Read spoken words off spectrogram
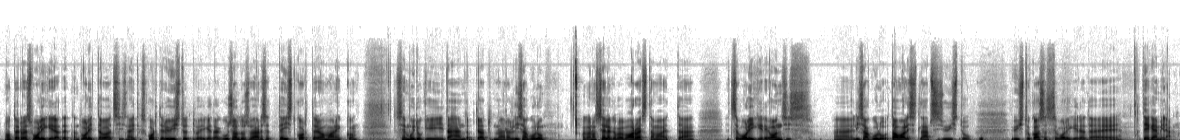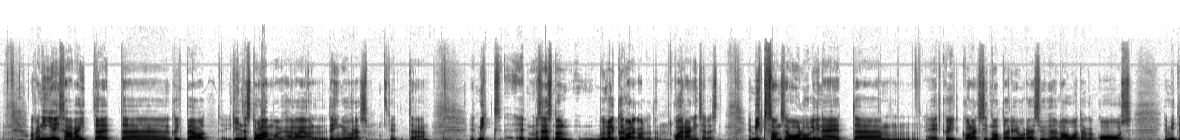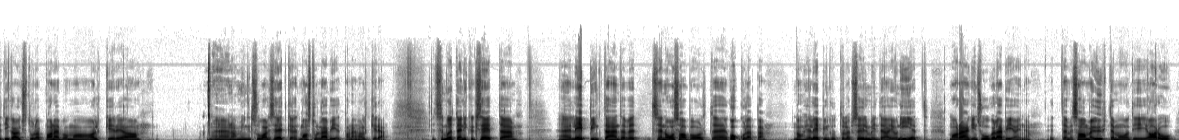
notari juures volikirjad, et nad volitavad siis näiteks korteriühistut või kedagi usaldusväärset teist korteriomanikku, see muidugi tähendab teatud määral lisakulu, aga noh, sellega peab arvestama, et et see volikiri on siis äh, lisakulu, tavaliselt läheb siis ühistu, ühistu kassasse volikirjade tegemine. aga nii ei saa väita, et äh, kõik peavad kindlasti olema ühel ajal tehingu juures, et äh, et miks, et ma sellest on võimalik kõrvale kalduda, kohe räägin sellest. miks on see oluline, et, äh, et kõik oleksid notari juures ühe laua taga koos ja mitte, et igaüks tuleb, paneb oma allkirja äh, noh, mingil suvalisel hetkel, et ma astun läbi, et panen allkirja. et see mõte on ikkagi see, et leping tähendab, et see on osapoolte kokkulepe. noh, ja lepingut tuleb sõlmida ju nii, et ma räägin suuga läbi, on ju, et me saame ühtemoodi aru,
